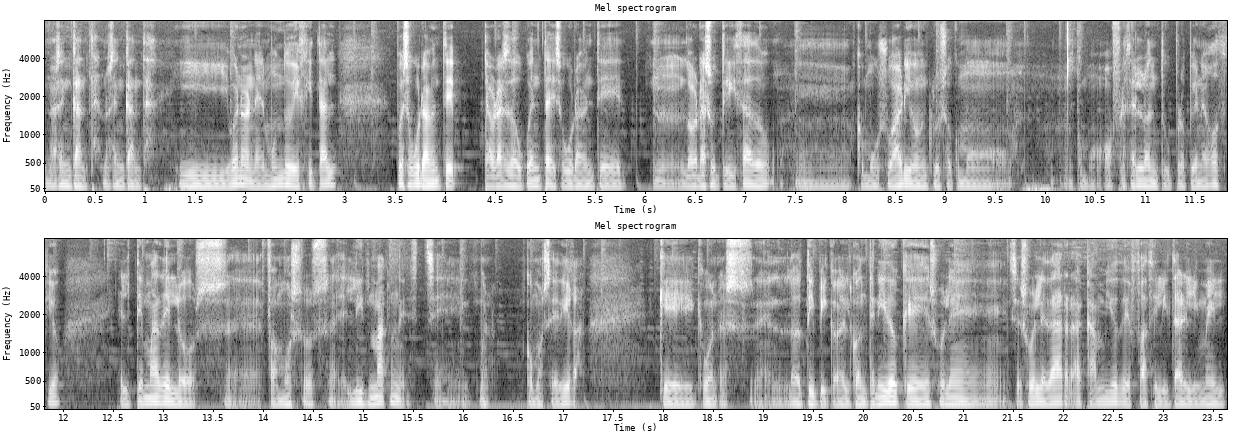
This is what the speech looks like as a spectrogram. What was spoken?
nos encanta, nos encanta. Y bueno, en el mundo digital, pues seguramente te habrás dado cuenta y seguramente mm, lo habrás utilizado eh, como usuario o incluso como, como ofrecerlo en tu propio negocio. El tema de los eh, famosos eh, lead magnets, bueno, como se diga que, bueno, es lo típico, el contenido que suele, se suele dar a cambio de facilitar el email.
